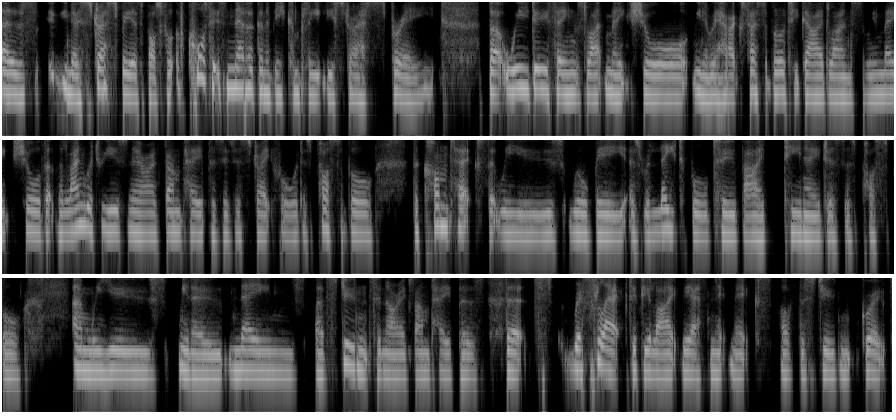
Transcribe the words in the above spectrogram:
as you know stress free as possible. Of course it's never going to be completely stress free but we do things like make sure you know we have accessibility guidelines. So we make sure that the language we use in our exam papers is as straightforward as possible. The context that we use will be as relatable to by teenagers as possible. And we use you know names of students in our exam papers that reflect if you like the ethnic mix of the student group.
